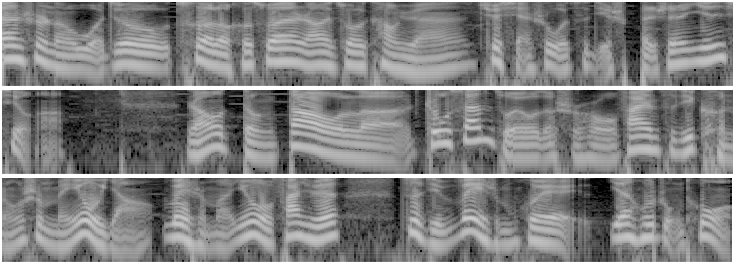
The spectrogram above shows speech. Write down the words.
但是呢，我就测了核酸，然后也做了抗原，却显示我自己是本身阴性啊。然后等到了周三左右的时候，我发现自己可能是没有阳。为什么？因为我发觉自己为什么会咽喉肿痛，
